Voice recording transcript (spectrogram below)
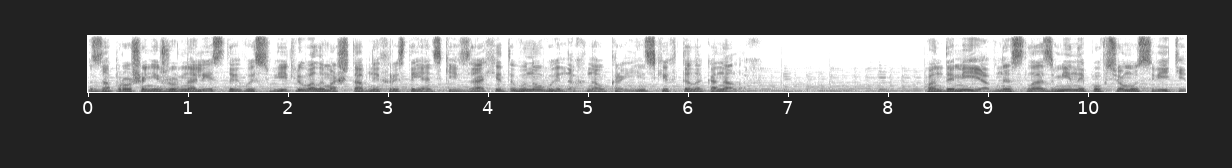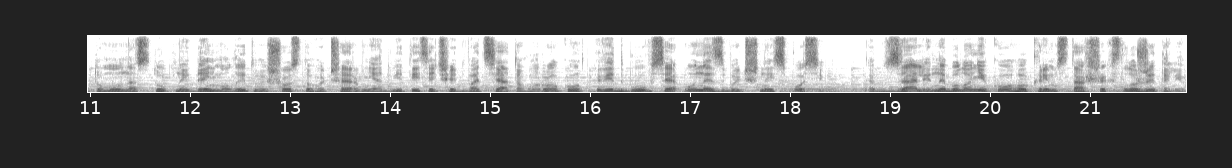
Запрошені журналісти висвітлювали масштабний християнський захід в новинах на українських телеканалах. Пандемія внесла зміни по всьому світі, тому наступний день молитви 6 червня 2020 року відбувся у незвичний спосіб. В залі не було нікого, крім старших служителів,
